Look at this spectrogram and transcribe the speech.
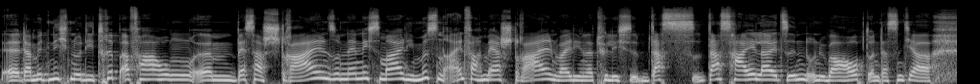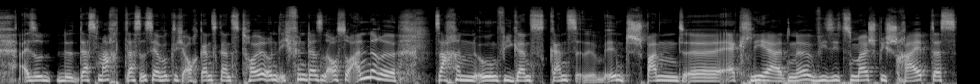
äh, damit nicht nur die Trip-Erfahrungen ähm, besser strahlen, so nenne ich es mal. Die müssen einfach mehr strahlen, weil die natürlich das, das Highlight sind und überhaupt. Und das sind ja, also das macht, das ist ja wirklich auch ganz, ganz toll. Und ich finde, da sind auch so andere Sachen irgendwie ganz, ganz spannend äh, erklärt, ne? wie sie zum Beispiel schreibt, dass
